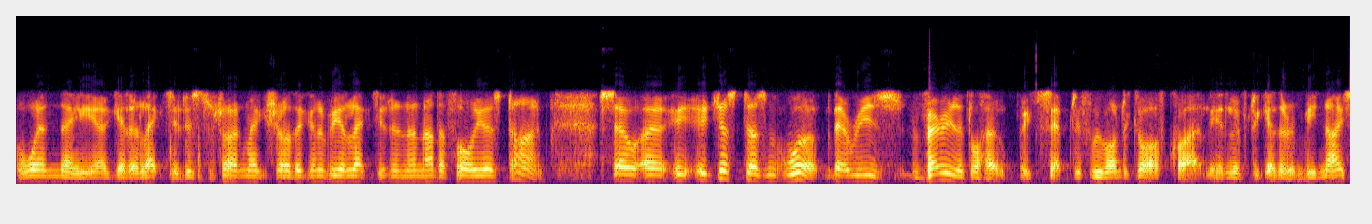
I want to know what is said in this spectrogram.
when they uh, get elected is to try and make sure they're going to be elected in another four years' time. So uh, it, it, just doesn't work. There is very little hope, except if we want to go off quietly and live together and be nice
